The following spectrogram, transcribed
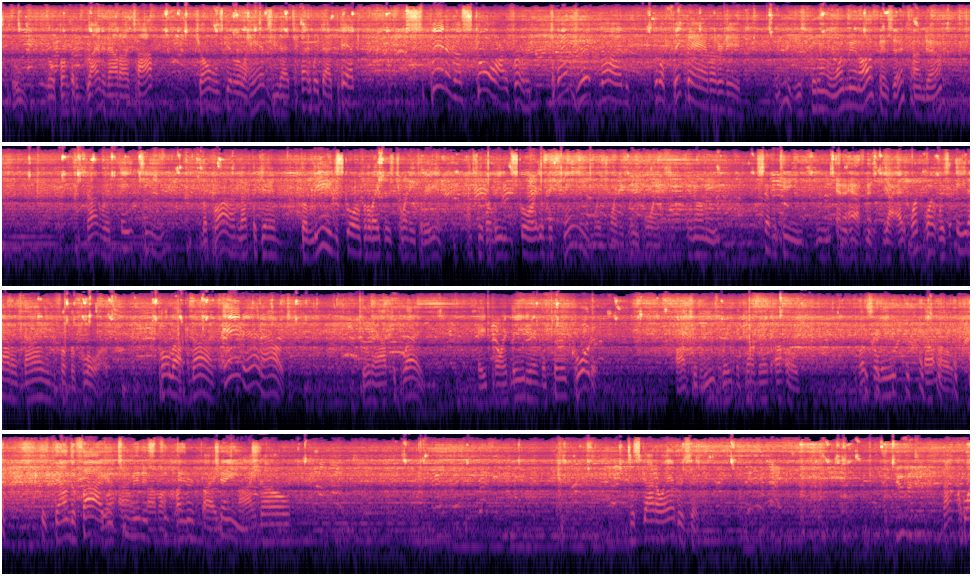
Little bumping and grinding out on top. Jones get a little handsy that time with that pick. Spin and a score for Kendrick Nunn. Little big man underneath. Henry just put on a one-man offense that time down. Nunn with 18. LeBron left the game the leading score for the Lakers 23. And actually the leading score in the game with 23 points. In only 17 and a half minutes. Yeah, at one point was eight out of nine from the floor. Pull up Nunn, in and out. Two and a half to play. Eight point lead here in the third quarter. Austin Reaves waiting to come in. Uh-oh. What's the lead? Uh-oh. It's down to five Yeah, with two I- minutes to I- change. I know. Toscano Anderson.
